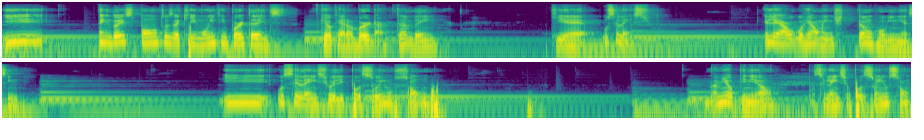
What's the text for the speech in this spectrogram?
E tem dois pontos aqui muito importantes que eu quero abordar também, que é o silêncio. Ele é algo realmente tão ruim assim? E o silêncio ele possui um som? Na minha opinião, o silêncio possui um som.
